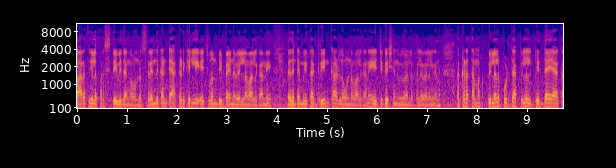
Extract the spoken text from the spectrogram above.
భారతీయుల పరిస్థితి ఏ విధంగా ఉండదు సార్? ఎందుకంటే అక్కడికి వెళ్ళి హెచ్ వన్ బి పైన వెళ్ళిన వాళ్ళు కానీ లేదంటే మిగతా గ్రీన్ కార్డులో ఉన్న వాళ్ళు కానీ ఎడ్యుకేషన్ వాళ్ళ పిల్లలు కానీ అక్కడ తమకు పిల్లలు పుడితే ఆ పిల్లలు పెద్ద అయ్యాక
